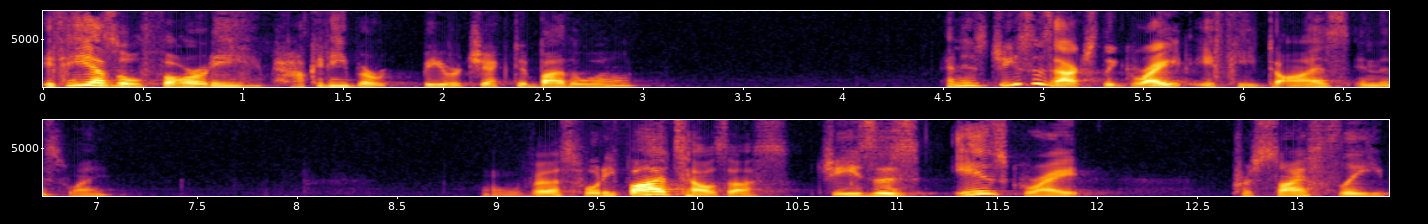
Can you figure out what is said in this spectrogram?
If he has authority, how can he be rejected by the world? And is Jesus actually great if he dies in this way? Well, verse 45 tells us Jesus is great precisely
